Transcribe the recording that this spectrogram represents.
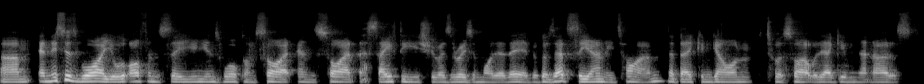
Um, and this is why you'll often see unions walk on site and cite a safety issue as the reason why they're there, because that's the only time that they can go on to a site without giving that notice.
